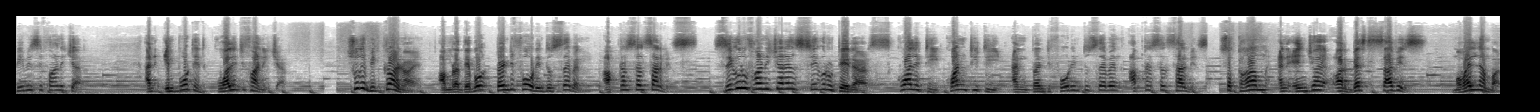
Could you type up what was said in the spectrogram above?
PVC furniture and imported quality furniture শুধু বিক্রয় নয় আমরা দেব twenty four into seven after sale service Siguru Furniture and Siguru Traders. Quality, quantity and 24/7 after sale service. So come and enjoy our best service. Mobile number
